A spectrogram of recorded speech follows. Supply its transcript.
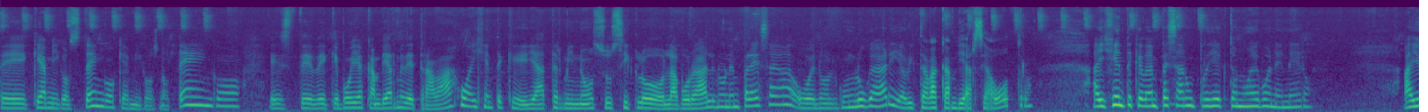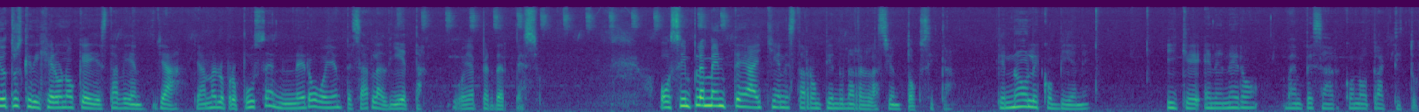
de qué amigos tengo, qué amigos no tengo, este, de que voy a cambiarme de trabajo. Hay gente que ya terminó su ciclo laboral en una empresa o en algún lugar y ahorita va a cambiarse a otro. Hay gente que va a empezar un proyecto nuevo en enero. Hay otros que dijeron, ok, está bien, ya, ya me lo propuse, en enero voy a empezar la dieta y voy a perder peso. O simplemente hay quien está rompiendo una relación tóxica que no le conviene y que en enero va a empezar con otra actitud.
